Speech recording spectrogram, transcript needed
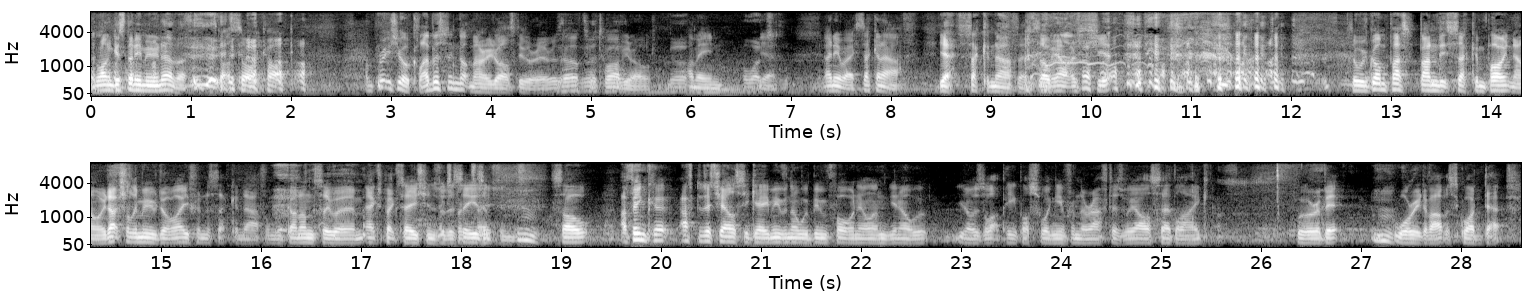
Longest honeymoon ever. He's got a sore cock. I'm pretty sure Kleberson got married whilst he were here as well. To a 12-year-old. Yeah. I mean, yeah. Anyway, second half. Yeah, second half then. So, so we've gone past Bandit's second point now. We'd actually moved away from the second half and we've gone on to um, expectations, expectations of the season. So I think uh, after the Chelsea game, even though we've been 4 0 and, you know, you know, there's a lot of people swinging from the rafters, we all said, like, we were a bit worried about the squad depth.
